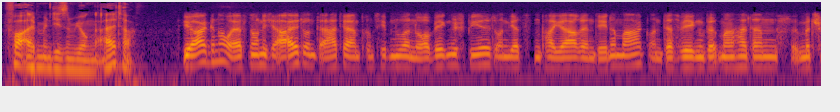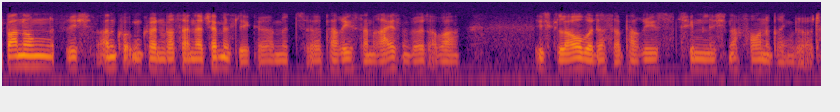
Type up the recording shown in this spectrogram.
Vor allem in diesem jungen Alter. Ja, genau. Er ist noch nicht alt und er hat ja im Prinzip nur in Norwegen gespielt und jetzt ein paar Jahre in Dänemark und deswegen wird man halt dann mit Spannung sich angucken können, was er in der Champions League äh, mit äh, Paris dann reisen wird. Aber ich glaube, dass er Paris ziemlich nach vorne bringen wird.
